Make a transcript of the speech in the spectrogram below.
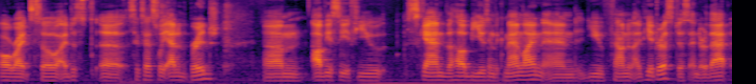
Alright so I just uh, successfully added the bridge. Um, obviously if you scanned the hub using the command line and you found an IP address just enter that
